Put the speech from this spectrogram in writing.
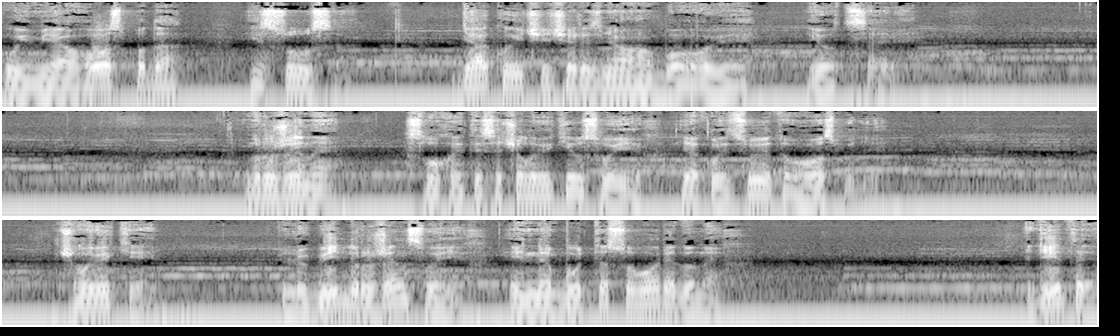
у ім'я Господа Ісуса, дякуючи через нього Богові і Отцеві. Дружини, слухайтеся чоловіків своїх, як лицюєте в Господі. Чоловіки. Любіть дружин своїх і не будьте суворі до них. Діти,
